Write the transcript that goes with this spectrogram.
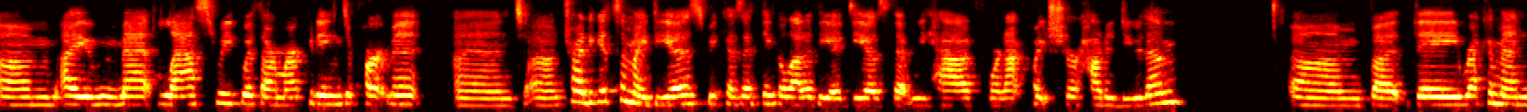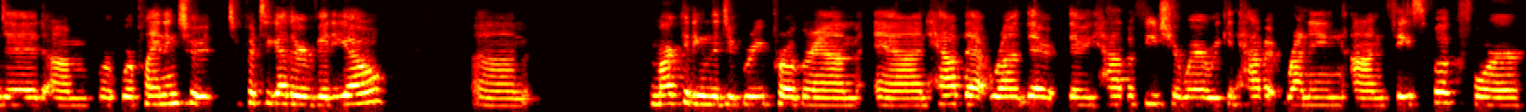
Um, I met last week with our marketing department and um, tried to get some ideas because I think a lot of the ideas that we have, we're not quite sure how to do them. Um, but they recommended, um, we're, we're, planning to, to put together a video um, marketing the degree program and have that run, they have a feature where we can have it running on Facebook for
